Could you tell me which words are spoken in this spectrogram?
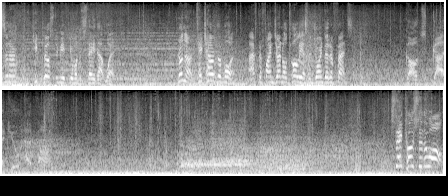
prisoner? Keep close to me if you want to stay that way. Gunnar, take care of the boy. I have to find General Tullius and join the defense. Gods guide you, Hadvar. Stay close to the wall!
